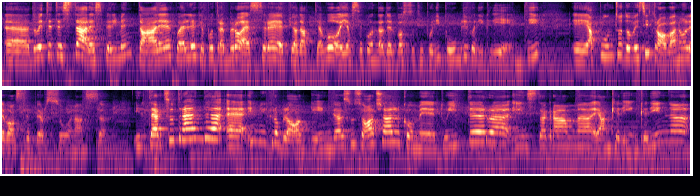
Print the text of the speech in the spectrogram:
Eh, dovete testare e sperimentare quelle che potrebbero essere più adatte a voi, a seconda del vostro tipo di pubblico, di clienti e appunto dove si trovano le vostre personas. Il terzo trend è il microblogging su social come Twitter, Instagram e anche LinkedIn.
